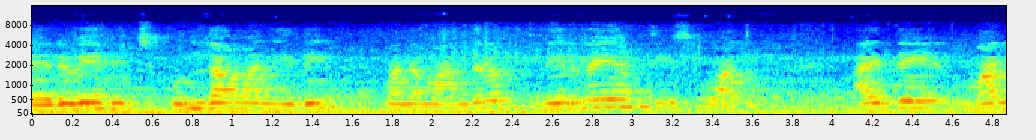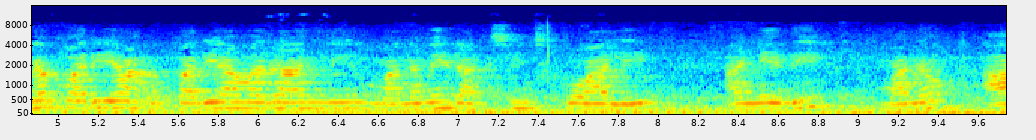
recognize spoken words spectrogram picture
నెరవేర్చుకుందాం అనేది మనం అందరం నిర్ణయం తీసుకోవాలి. అయితే మన పర్యా పర్యావరణాన్ని మనమే రక్షించుకోవాలి అనేది మనం ఆ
